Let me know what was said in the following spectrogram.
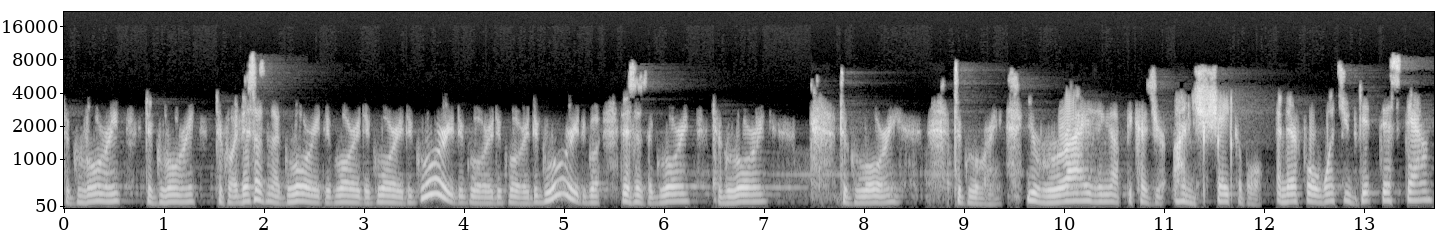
to glory to glory to glory. This isn't a glory to glory to glory to glory to glory to glory to glory to glory. This is a glory to glory to glory to glory. You're rising up because you're unshakable. And therefore, once you get this down,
